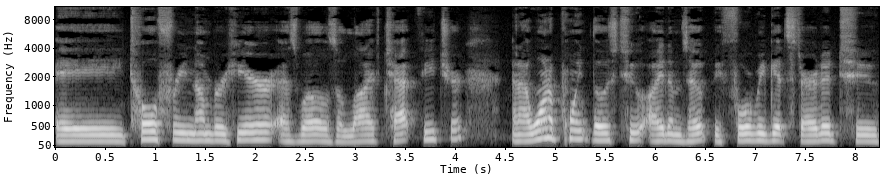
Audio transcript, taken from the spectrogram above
a toll-free number here as well as a live chat feature and I want to point those two items out before we get started to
